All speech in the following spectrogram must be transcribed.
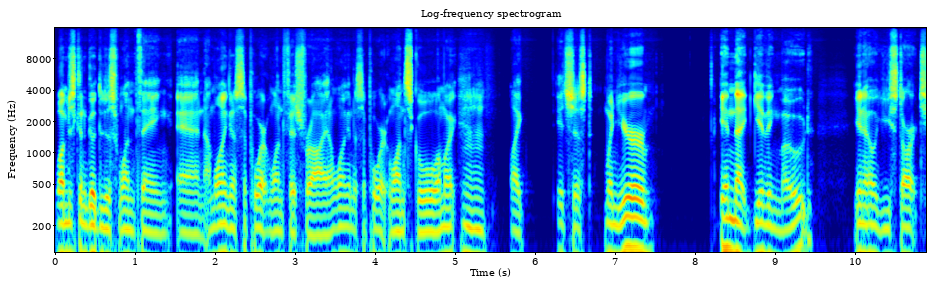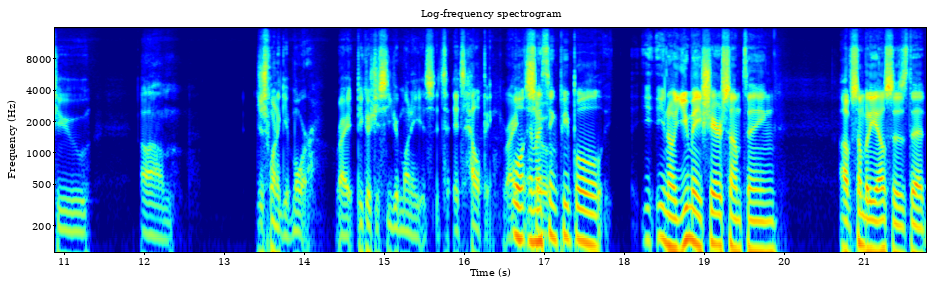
well, I'm just going to go do this one thing, and I'm only going to support one fish fry. and I'm only going to support one school. I'm like, Mhm. it's just when you're in that giving mode, you know, you start to um, just want to give more, right? Because you see your money, it's it's, it's helping, right? Well, and I think people, you know, you may share something of somebody else's that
